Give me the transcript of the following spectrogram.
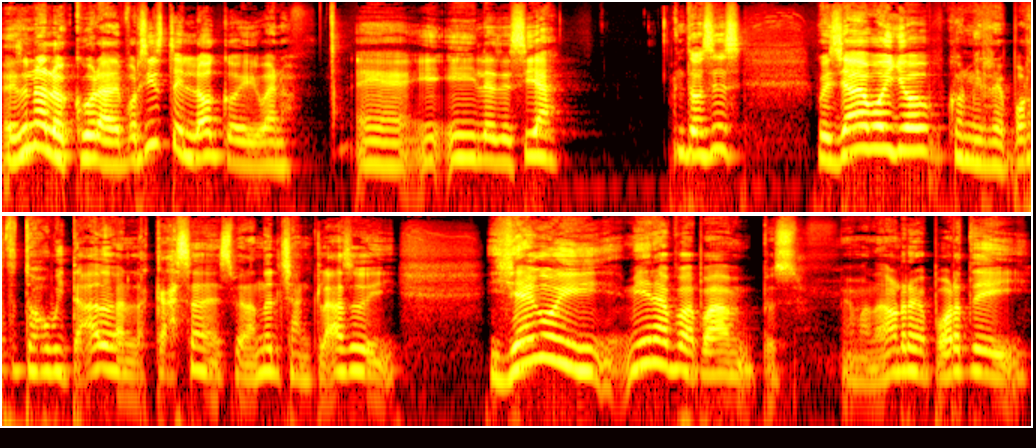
es una locura. De por sí estoy loco y bueno. Eh, y, les decía. Entonces, pues ya voy yo con mi reporte todo habitado a la casa esperando el chanclazo y, y llego y mira papá, pues me mandaron un reporte y,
